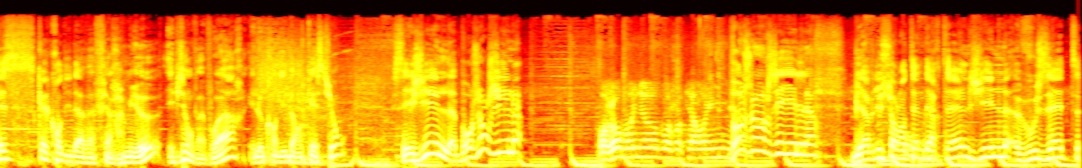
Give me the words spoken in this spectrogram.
Est-ce qu'un candidat va faire mieux? Eh bien, on va voir. Et le candidat en question, c'est Gilles. Bonjour Gilles. Bonjour Bruno, bonjour Caroline. Bonjour Gilles. Bienvenue sur l'antenne d'RTL. Gilles, vous êtes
